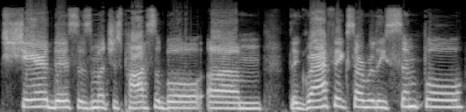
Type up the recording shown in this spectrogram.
share this as much as possible. Um, the graphics are really simple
